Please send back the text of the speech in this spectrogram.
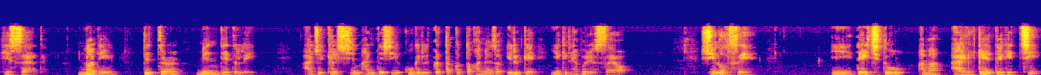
He said, nodding determinedly. 아주 결심한 듯이 고개를 끄덕끄덕 하면서 이렇게 얘기를 해버렸어요. She'll see. 이 데이지도 아마 알게 되겠지?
